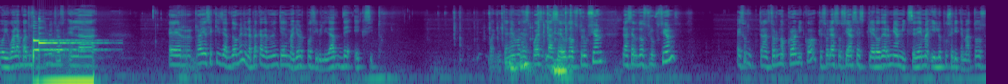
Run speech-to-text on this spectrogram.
o igual a 4 centímetros en la rayos X de abdomen en la placa de abdomen tiene mayor posibilidad de éxito. Bueno, y tenemos después la pseudoobstrucción. La pseudoobstrucción es un trastorno crónico que suele asociarse a esclerodermia, mixedema y lupus eritematoso.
